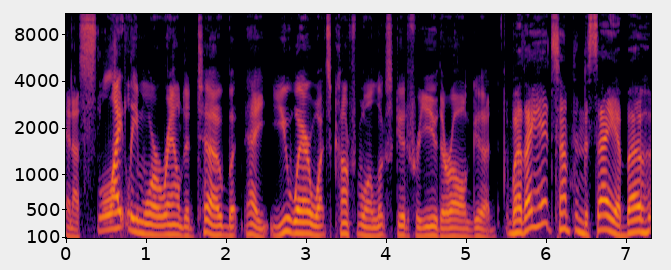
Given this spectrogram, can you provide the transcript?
and a slightly more rounded toe. But hey, you wear what's comfortable and looks good for you. They're all good. Well, they had something to say. A, bo-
